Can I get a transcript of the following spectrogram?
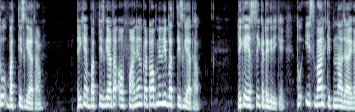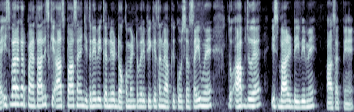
तो बत्तीस गया था। ठीक है, बत्तीस गया था और फाइनल कट ऑफ़ में भी बत्तीस गया था। ठीक है एस कैटेगरी के। तो इस बार कितना जाएगा? इस बार अगर पैंतालीस के आसपास हैं, जितने भी कैंडिडेट डॉक्यूमेंट वेरिफिकेशन में आपके क्वेश्चन सही हुए हैं तो आप जो है इस बार डी में आ सकते हैं।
